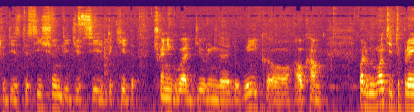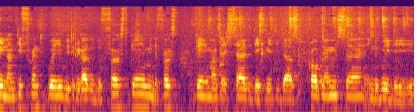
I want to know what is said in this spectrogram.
to this decision? Did you see the kid training well during uh, the week, or how come? Well, we wanted to play in a different way with regard to the first game. In the first game, as I said, they created us problems uh, in the way they,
